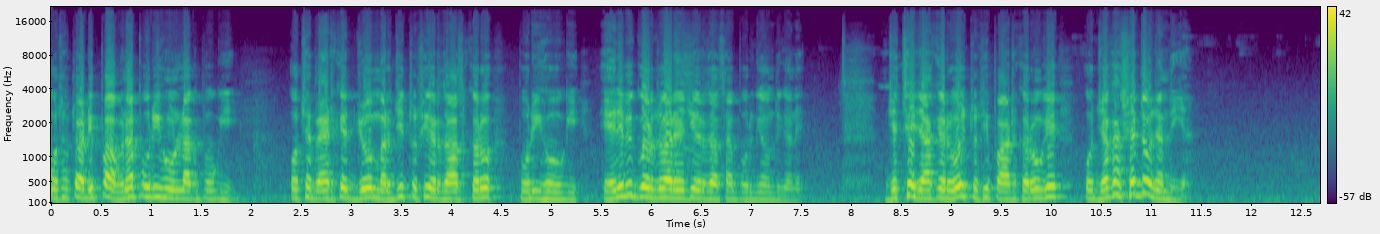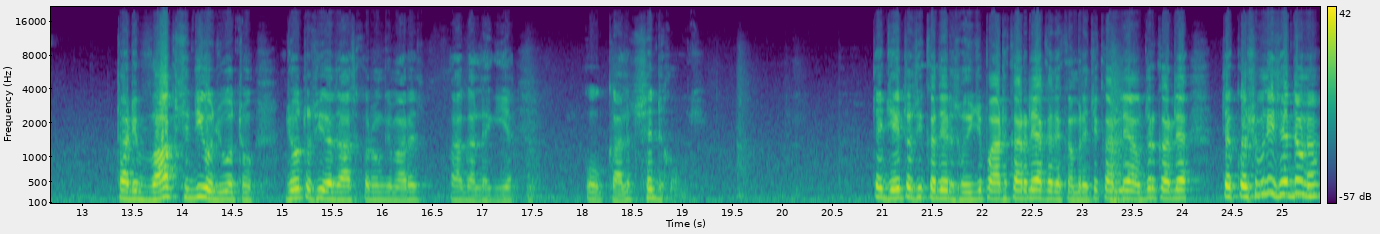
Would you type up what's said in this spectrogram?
ਉੱਥੇ ਤੁਹਾਡੀ ਭਾਵਨਾ ਪੂਰੀ ਹੋਣ ਲੱਗ ਪਊਗੀ। ਉੱਥੇ ਬੈਠ ਕੇ ਜੋ ਮਰਜ਼ੀ ਤੁਸੀਂ ਅਰਦਾਸ ਕਰੋ, ਪੂਰੀ ਹੋਊਗੀ। ਇਹ ਨਹੀਂ ਵੀ ਗੁਰਦੁਆਰਿਆਂ 'ਚ ਅਰਦਾਸਾਂ ਪੂਰੀਆਂ ਹੁੰਦੀਆਂ ਨੇ। ਜਿੱਥੇ ਜਾ ਕੇ ਰੋਜ਼ ਤੁਸੀਂ ਪਾਠ ਕਰੋਗੇ, ਉਹ ਜਗ੍ਹਾ ਸਿੱਧ ਹੋ ਜਾਂਦੀ ਆ। ਤੁਹਾਡੀ ਵਾਕ ਸਿੱਧੀ ਹੋ ਜੂ ਉੱਥੋਂ। ਜੋ ਤੁਸੀਂ ਅਰਦਾਸ ਕਰੋਗੇ ਮਹਾਰਾਜ ਆ ਗੱਲ ਹੈਗੀ ਆ, ਉਹ ਗੱਲ ਸਿੱਧ ਹੋਊਗੀ। ਤੇ ਜੇ ਤੁਸੀਂ ਕਦੇ ਰਸੋਈ 'ਚ ਪਾਠ ਕਰ ਲਿਆ ਕਦੇ ਕਮਰੇ 'ਚ ਕਰ ਲਿਆ ਉਧਰ ਕਰ ਲਿਆ ਤੇ ਕੁਝ ਵੀ ਨਹੀਂ ਸਿੱਧ ਹੋਣਾ।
